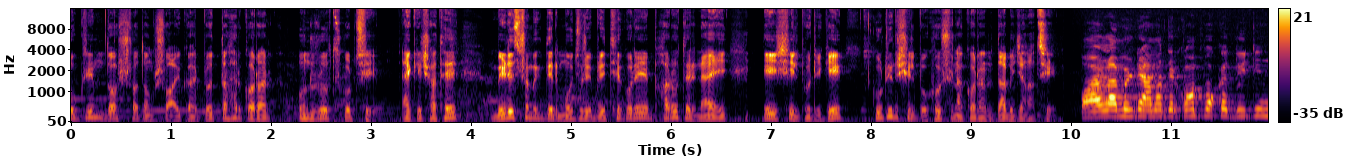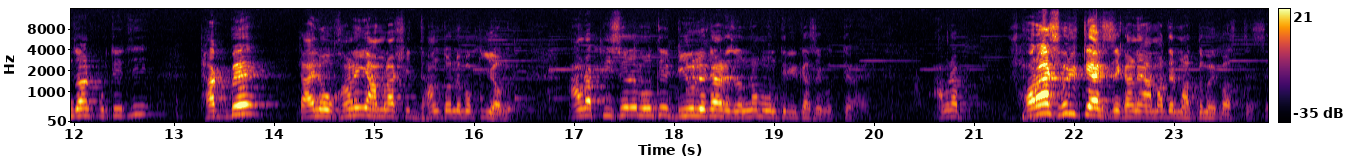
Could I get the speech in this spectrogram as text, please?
অগ্রিম দশ শতাংশ আয়কর প্রত্যাহার করার অনুরোধ করছি। একই সাথে বিড়ি শ্রমিকদের মজুরি বৃদ্ধি করে ভারতের ন্যায় এই শিল্পটিকে কুটির শিল্প ঘোষণা করার দাবি জানাচ্ছে। পার্লামেন্টে আমাদের কমপক্ষে দুই তিনজন প্রতিনিধি থাকবে তাহলে ওখানেই আমরা সিদ্ধান্ত নেব কি হবে। আমরা পিছনে মন্ত্রী ডিউ লেটারের জন্য মন্ত্রীর কাছে করতে হয়। আমরা সরাসরি ট্যাক্স যেখানে আমাদের মাধ্যমে বাঁচতেছে।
